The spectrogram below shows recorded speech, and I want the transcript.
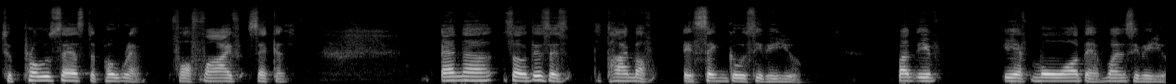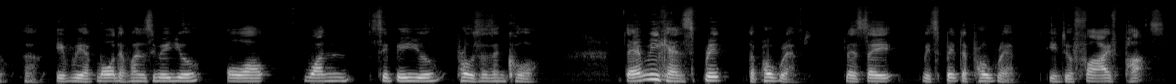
to process the program for five seconds. And uh, so this is the time of a single CPU. But if we have more than one CPU, uh, if we have more than one CPU or one CPU processing core, then we can split the programs. Let's say we split the program into five parts,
